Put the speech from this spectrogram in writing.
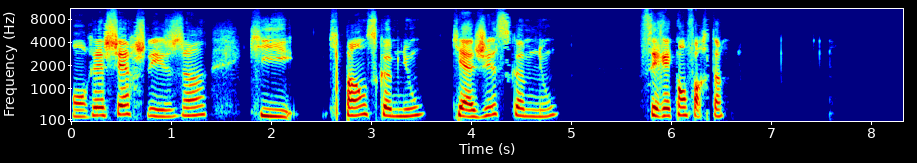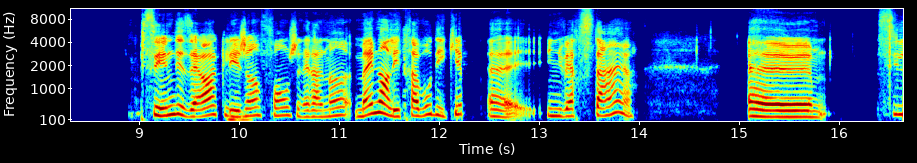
on recherche des gens qui, qui pensent comme nous, qui agissent comme nous. C'est réconfortant. C'est une des erreurs que les gens font généralement, même dans les travaux d'équipe euh, universitaires. Euh, si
